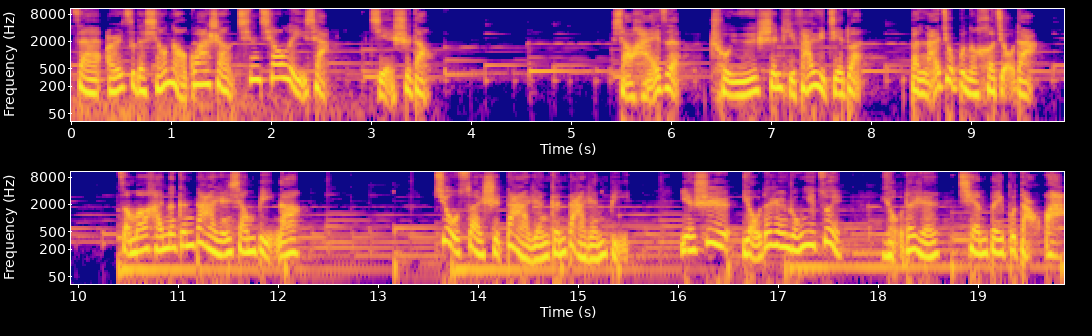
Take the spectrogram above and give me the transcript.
在儿子的小脑瓜上轻敲了一下，解释道：“小孩子处于身体发育阶段，本来就不能喝酒的，怎么还能跟大人相比呢？就算是大人跟大人比，也是有的人容易醉。”有的人千杯不倒啊！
